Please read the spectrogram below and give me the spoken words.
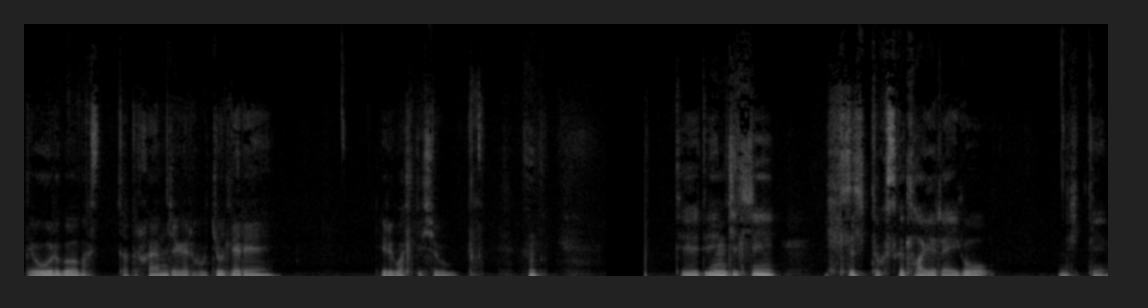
Тэгээ өөрийгөө бас тодорхой хэмжээгээр хөгжүүлээрэй. Хэрэг болт шүү. Тэгээд энэ жилийн эхлэл төгсгөл хоёр айгүй нэг тийм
